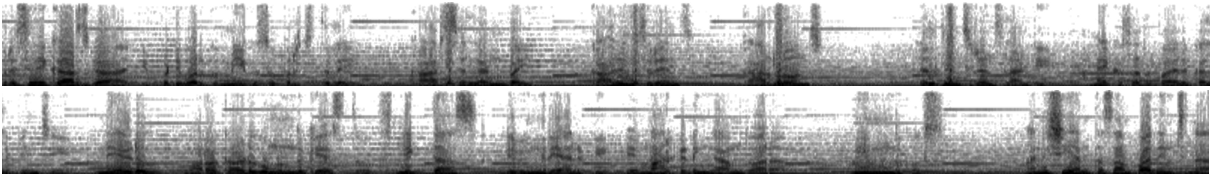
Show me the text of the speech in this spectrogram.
ప్రెసిడీ కార్స్గా ఇప్పటి వరకు మీకు సుపరిచితులై car sell and buy car insurance car loans health insurance లాంటి అనేక సదుపాయాలు కల్పించి నేడు మరొక అడుగు ముందుకేస్తూ Snigdha's living reality a marketing arm ద్వారా మీ ముందుకు వస్తుంది. మనిషి ఎంత సంపాదించినా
